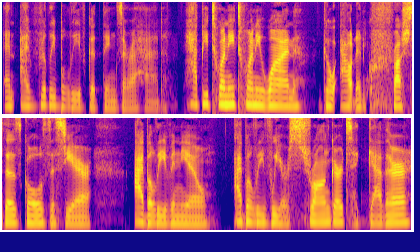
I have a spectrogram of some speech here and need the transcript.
And I really believe good things are ahead. Happy 2021. Go out and crush those goals this year. I believe in you. I believe we are stronger together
